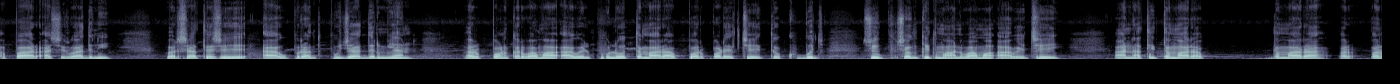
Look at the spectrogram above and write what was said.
અપાર આશીર્વાદની વર્ષા થશે. આ ઉપરાંત પૂજા દરમિયાન અર્પણ કરવામાં આવેલ ફૂલો તમારા પર પડે છે તો ખૂબ જ શુભ સંકેત માનવામાં આવે છે. આનાથી તમારા તમારા પર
